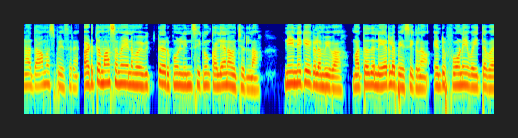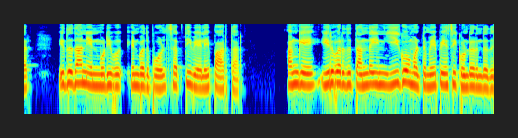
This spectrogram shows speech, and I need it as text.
நான் தாமஸ் பேசுகிறேன் அடுத்த மாதமே நம்ம விக்டருக்கும் லின்சிக்கும் கல்யாணம் வச்சிடலாம். நீ இன்னைக்கே கிளம்பி வா. மற்றதை நேரில் பேசிக்கலாம் என்று ஃபோனை வைத்தவர் இதுதான் என் முடிவு என்பது போல் சக்தி வேலை பார்த்தார். அங்கே இருவரது தந்தையின் ஈகோ மட்டுமே பேசிக் கொண்டிருந்தது.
